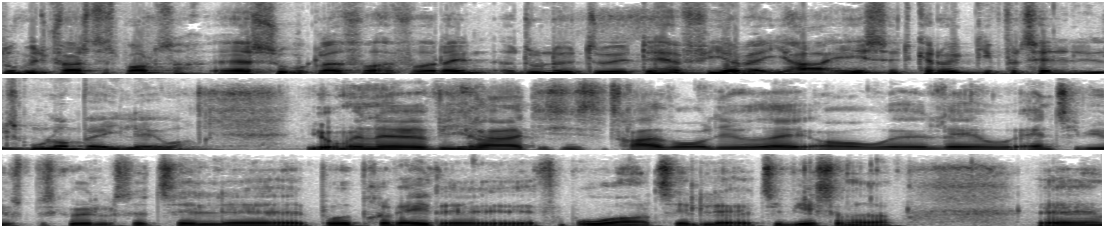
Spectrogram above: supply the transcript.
du er min første sponsor. Jeg er super glad for at have fået dig ind. Og du, du det her firma, I har Aset, kan du ikke lige fortælle en lille smule om, hvad I laver? Jo, men øh, vi har de sidste 30 år levet af at øh, lave antivirusbeskyttelse til øh, både private øh, forbrugere og til, øh, til virksomheder. Øh,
